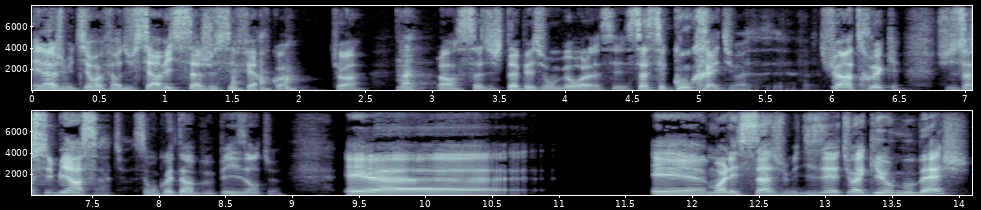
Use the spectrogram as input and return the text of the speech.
Et là, je me dis, on va faire du service, ça, je sais faire quoi. Tu vois. Ouais. Alors ça, je tapais sur mon bureau là. C'est ça, c'est concret, tu vois. Tu fais un truc, je dis ça, c'est bien ça. C'est mon côté un peu paysan, tu vois. Et et moi, les ça, je me disais, tu vois, Guillaume Moubèche,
